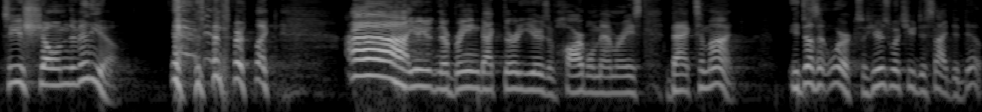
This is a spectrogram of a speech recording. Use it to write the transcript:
So you show them the video. and they're like, Ah, you know, they're bringing back 30 years of horrible memories back to mind. It doesn't work. So here's what you decide to do.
